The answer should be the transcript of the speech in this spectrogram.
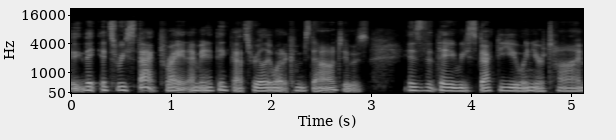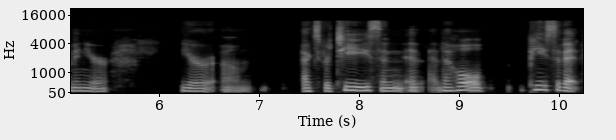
it's respect right i mean i think that's really what it comes down to is is that they respect you and your time and your your um, expertise and, and the whole piece of it.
